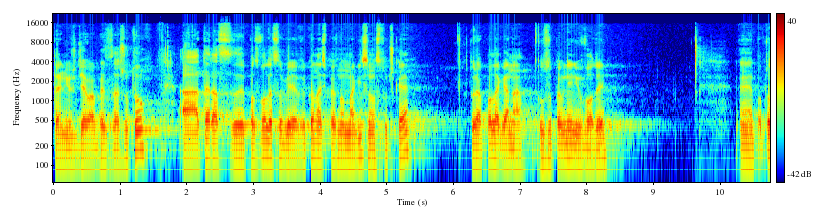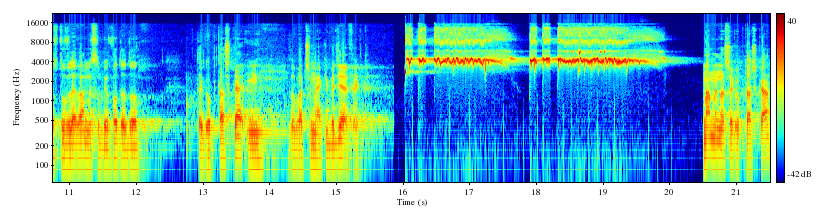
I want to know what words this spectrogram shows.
Ten już działa bez zarzutu. A teraz pozwolę sobie wykonać pewną magiczną sztuczkę, która polega na uzupełnieniu wody. E, Po prostu wlewamy sobie wodę do tego ptaszka i zobaczymy jaki będzie efekt. Mamy naszego ptaszka.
